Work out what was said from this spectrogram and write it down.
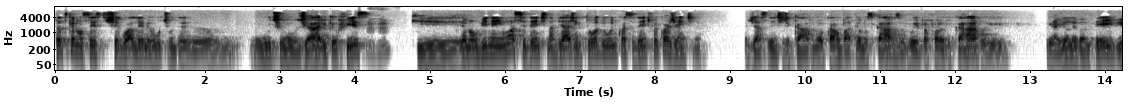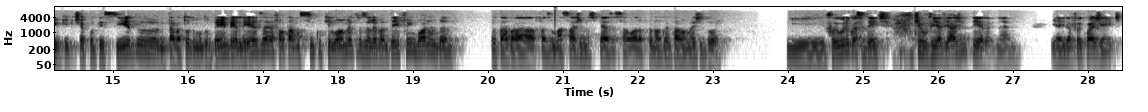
Tanto que eu não sei se tu chegou a ler meu último, de, uh, último diário que eu fiz, uhum. Que eu não vi nenhum acidente na viagem toda, o único acidente foi com a gente, né? De acidente de carro, né? O carro bateu nos carros, eu voei para fora do carro e e aí eu levantei, vi o que, que tinha acontecido, estava todo mundo bem, beleza, faltavam 5 quilômetros, eu levantei e fui embora andando. Eu estava fazendo massagem nos pés essa hora porque eu não aguentava mais de dor. E foi o único acidente que eu vi a viagem inteira, né? E ainda foi com a gente.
